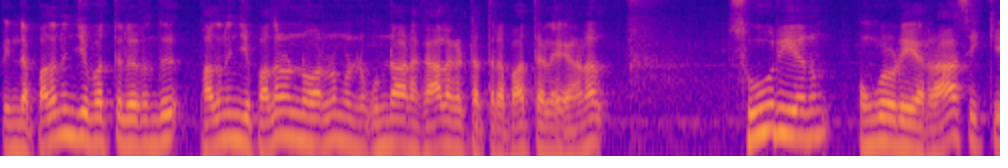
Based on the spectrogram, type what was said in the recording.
இந்த பதினஞ்சு பத்திலிருந்து பதினஞ்சு பதினொன்று வரலும் உண்டான காலகட்டத்தில் பார்த்தாலேயானால் சூரியனும் உங்களுடைய ராசிக்கு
